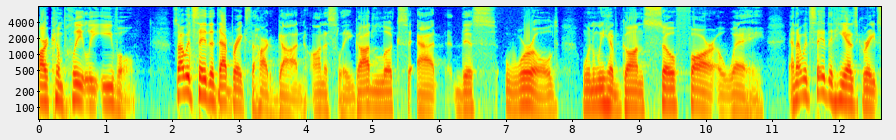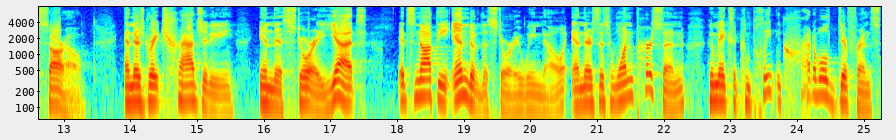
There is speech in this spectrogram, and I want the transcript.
are completely evil. So I would say that that breaks the heart of God, honestly. God looks at this world when we have gone so far away. And I would say that he has great sorrow. And there's great tragedy in this story. Yet, it's not the end of the story, we know. And there's this one person who makes a complete, incredible difference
